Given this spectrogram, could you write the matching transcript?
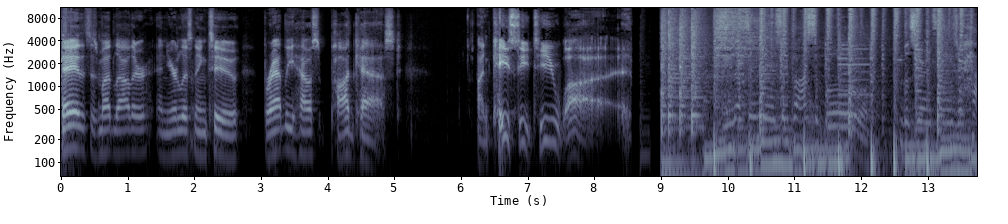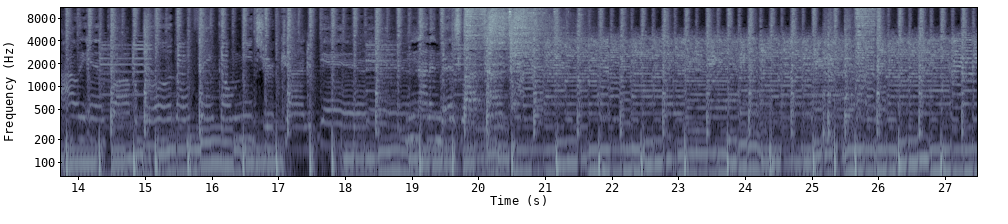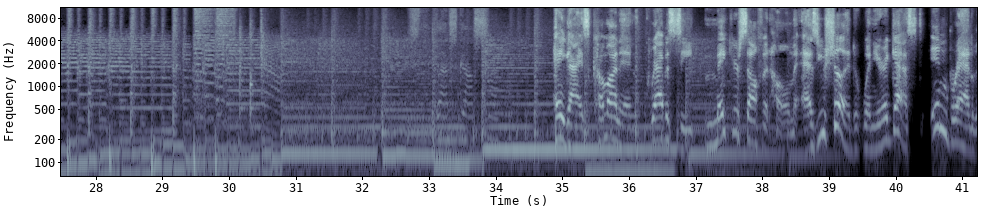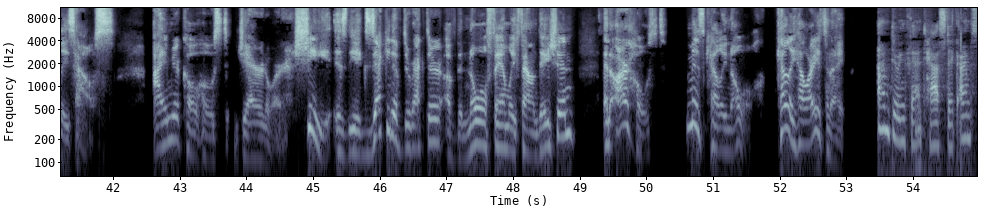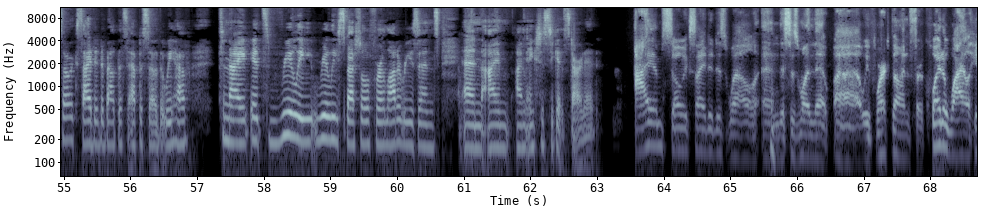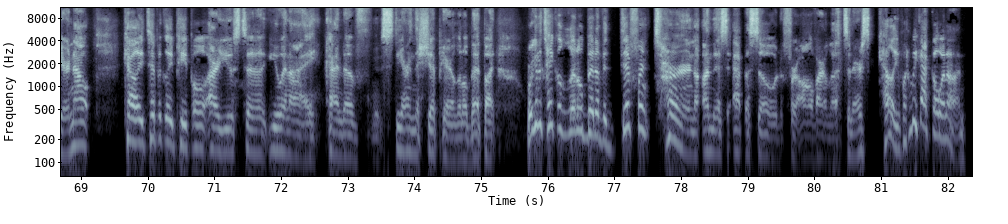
Hey, this is Mud Lowther, and you're listening to Bradley House Podcast on KCTY. Hey guys, come on in, grab a seat, make yourself at home, as you should when you're a guest in Bradley's house. I am your co host, Jared Orr. She is the executive director of the Noel Family Foundation, and our host, Ms. Kelly Noel. Kelly, how are you tonight? I'm doing fantastic. I'm so excited about this episode that we have tonight. It's really, really special for a lot of reasons, and I'm I'm anxious to get started. I am so excited as well. And this is one that uh, we've worked on for quite a while here. Now, Kelly, typically people are used to you and I kind of steering the ship here a little bit, but we're going to take a little bit of a different turn on this episode for all of our listeners. Kelly, what do we got going on?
